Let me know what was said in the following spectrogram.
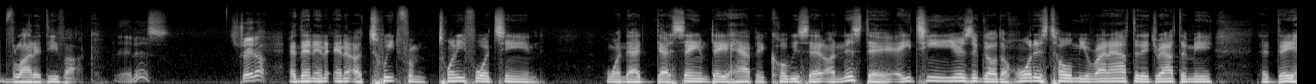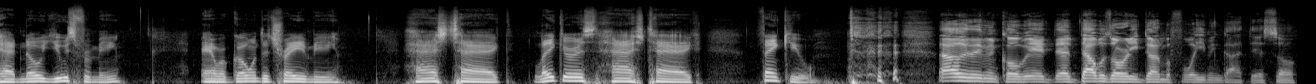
Vlade Divac. It is. Straight up. And then in, in a tweet from 2014, when that, that same day happened, Kobe said, On this day, 18 years ago, the Hornets told me right after they drafted me that they had no use for me and were going to trade me. Hashtag Lakers, hashtag thank you. That was even Kobe. It, that, that was already done before he even got there. So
